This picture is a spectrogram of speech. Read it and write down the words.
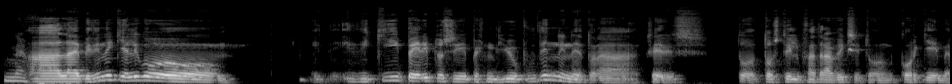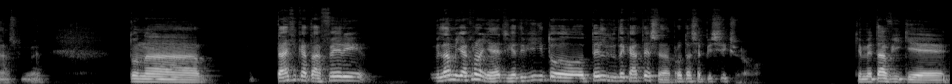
Ναι. Αλλά επειδή είναι και λίγο ειδική περίπτωση παιχνιδιού που δεν είναι τώρα, ξέρεις, το, το στυλ που θα τραβήξει τον core gamer, ας πούμε, το να τα έχει καταφέρει, μιλάμε για χρόνια έτσι, γιατί βγήκε το τέλη του 14, πρώτα σε PC, ξέρω εγώ. Και μετά βγήκε,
